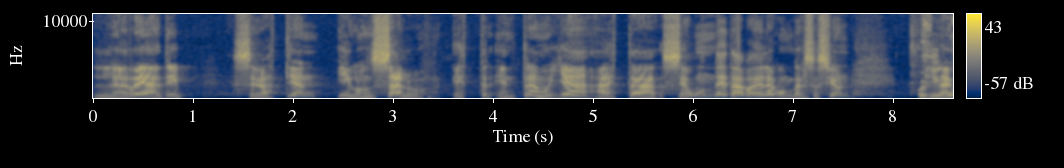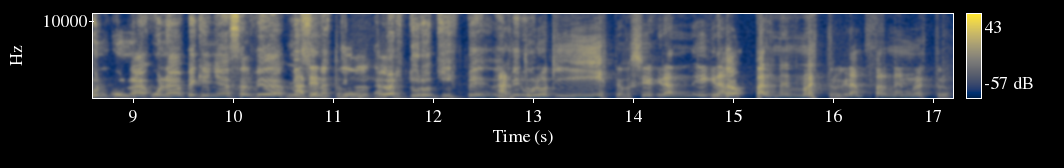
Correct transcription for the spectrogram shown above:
La Rea Trip, Sebastián y Gonzalo. entramos ya a esta segunda etapa de la conversación. Oye, una, una, pequeña salvedad. Mencionaste al, Arturo Quispe de Arturo Quispe, pues sí, es gran, es gran partner nuestro, gran partner nuestro.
